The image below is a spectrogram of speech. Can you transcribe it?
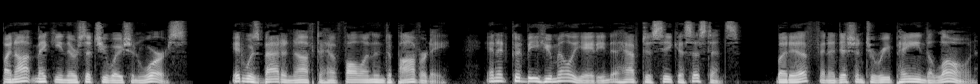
by not making their situation worse. It was bad enough to have fallen into poverty, and it could be humiliating to have to seek assistance. But if, in addition to repaying the loan,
